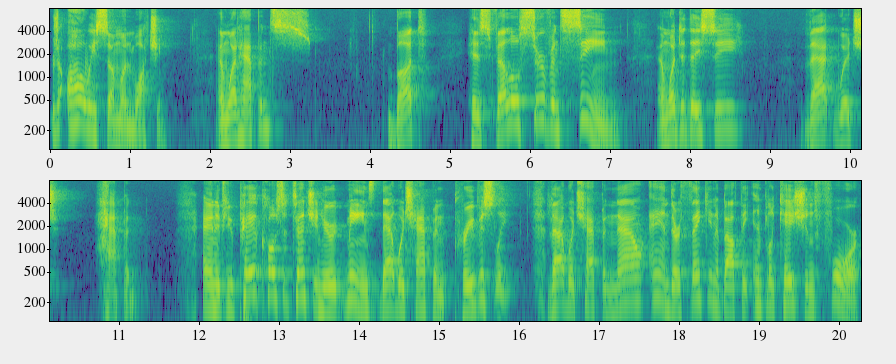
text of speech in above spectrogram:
There's always someone watching. And what happens? But his fellow servants seen. And what did they see? That which happened. And if you pay close attention here, it means that which happened previously that which happened now, and they're thinking about the implications for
